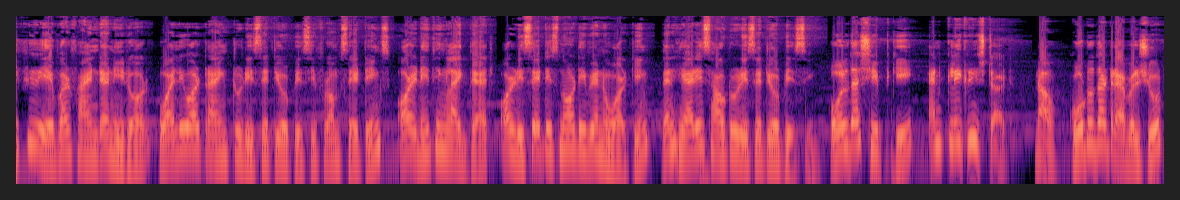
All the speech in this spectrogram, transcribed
If you ever find an error while you are trying to reset your PC from settings or anything like that or reset is not even working, then here is how to reset your PC. Hold the shift key and click restart. Now go to the troubleshoot,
